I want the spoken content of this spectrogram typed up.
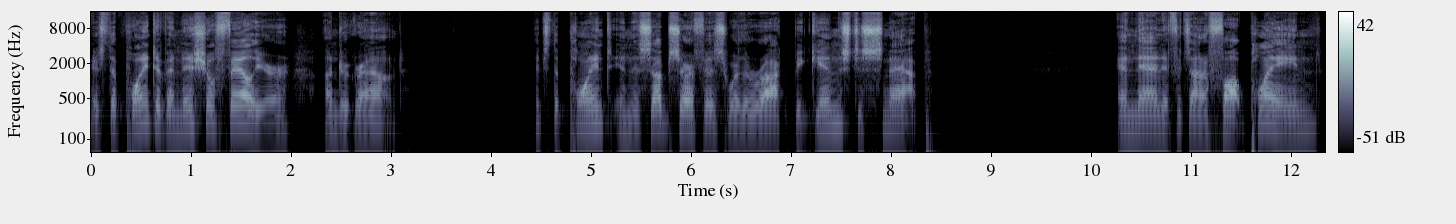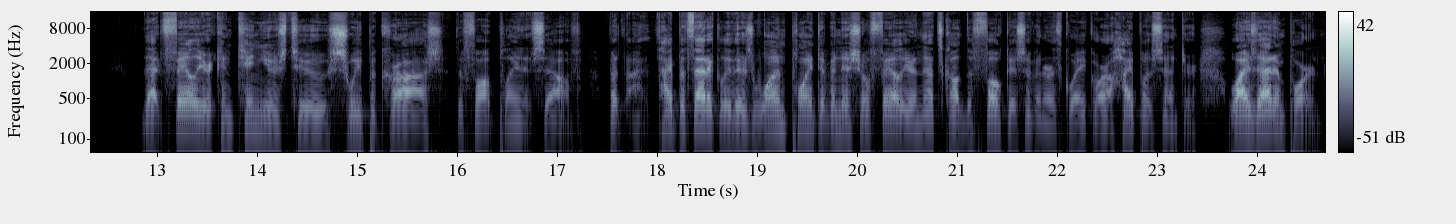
It's the point of initial failure underground. It's the point in the subsurface where the rock begins to snap. And then, if it's on a fault plane, that failure continues to sweep across the fault plane itself. But uh, hypothetically, there's one point of initial failure, and that's called the focus of an earthquake or a hypocenter. Why is that important?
